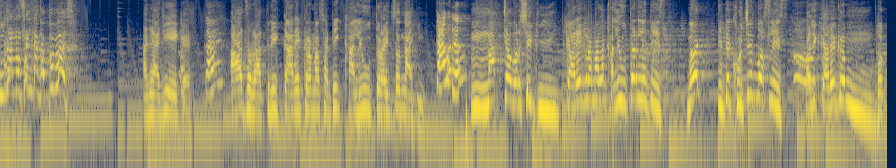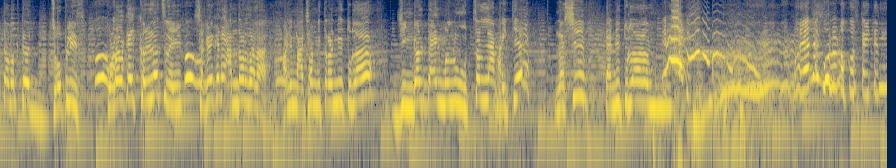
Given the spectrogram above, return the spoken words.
तुझा नसेल तर गप्प बस. आणि आजी एक आहे. काय? आज रात्री कार्यक्रमासाठी खाली उतरायचं नाही. का बरं? मागच्या वर्षी कार्यक्रमाला खाली उतरली होतीस. मग तिथे खुर्चीत बसलीस. आणि कार्यक्रम बघता बघता झोपलीस. कोणाला काही कळलंच नाही. सगळीकडे अंधार झाला. आणि माझ्या मित्रांनी तुला जिंगल बँड म्हणून उचलला माहितीये? नशीब. त्यांनी तुला भयानक बोलू नकोस काहीतरी.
